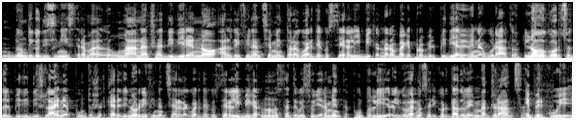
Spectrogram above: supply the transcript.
non dico di sinistra, ma umana, cioè di dire no al rifinanziamento alla Guardia Costiera Libica, una roba che proprio il PD aveva inaugurato. Il nuovo corso del PD di Schlein è appunto cercare di non rifinanziare la Guardia Costiera Libica, nonostante questo chiaramente appunto lì il governo si è ricordato che è in maggioranza e per cui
